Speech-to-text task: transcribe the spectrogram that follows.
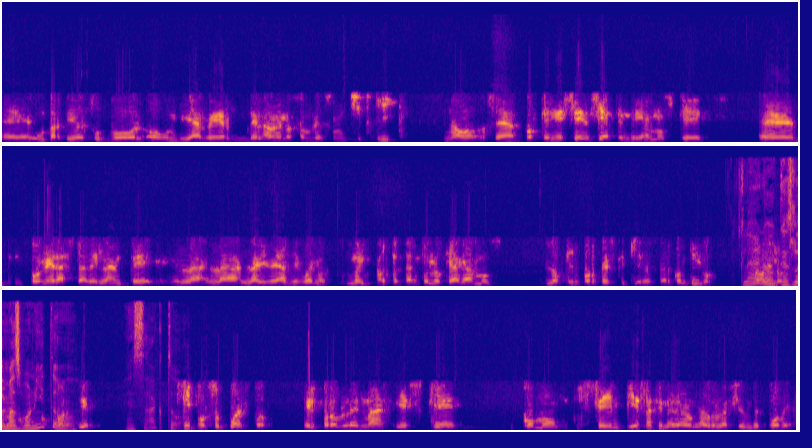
eh, un partido de fútbol o un día ver del lado de los hombres un chick flick, ¿no? O sea, porque en esencia tendríamos que eh, poner hasta adelante la, la, la idea de, bueno, no importa tanto lo que hagamos, lo que importa es que quiero estar contigo. Claro, ¿no? que es lo más bonito. Compartir. Exacto. Sí, por supuesto. El problema es que como se empieza a generar una relación de poder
